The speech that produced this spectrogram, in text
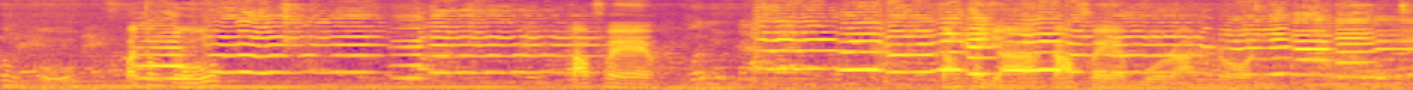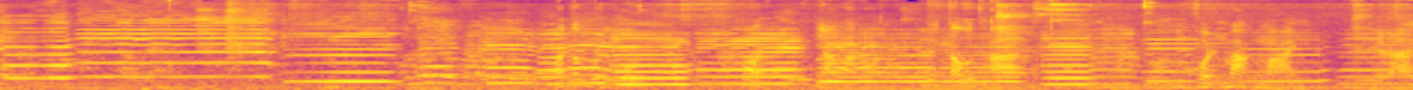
ท่องโกปลาท่องโกกาแฟ สังขยากาแฟโบราณร้อนปลาต้องโกทอด คนมากมายในร้าน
